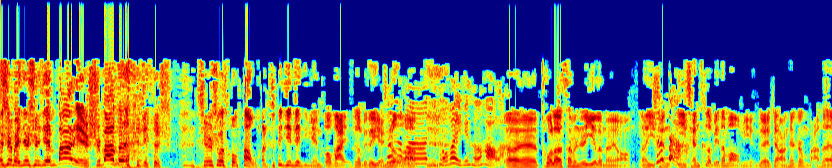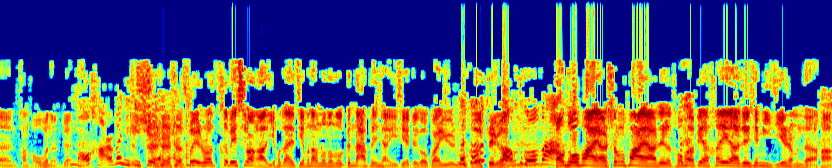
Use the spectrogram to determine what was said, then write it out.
现在是北京时间八点十八分。这个是，其实说头发，我最近这几年脱发也特别的严真的重啊。吗？你头发已经很好了。呃，脱了三分之一了能有。那、以前以前特别的茂密，对，这两天正打算烫头发呢。对，毛孩儿吧你？是是是，所以说特别希望啊，以后在节目当中能够跟大家分享一些这个关于如何 这个防脱发防脱发呀、生发呀、这个头发变黑呀这些秘籍什么的哈。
